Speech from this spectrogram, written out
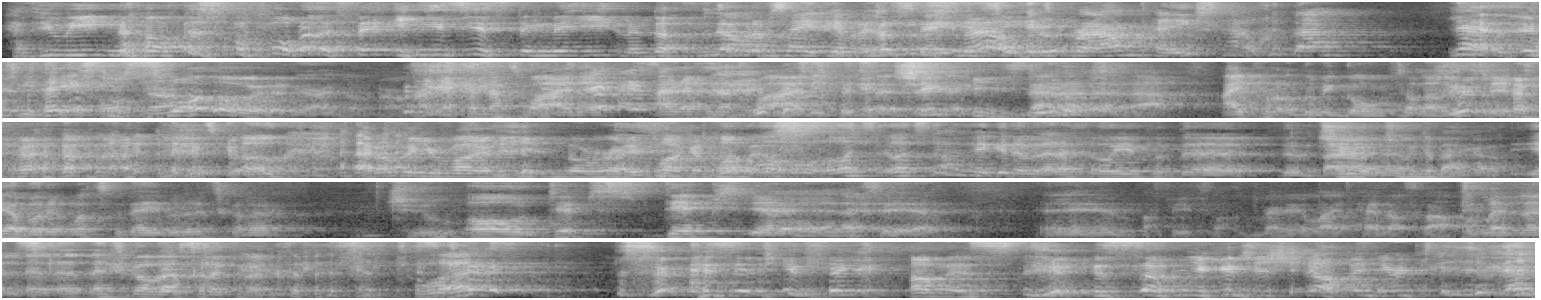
Have you eaten hummus before? That's the easiest thing to eat and it doesn't. No, but I'm saying, yeah, but it it's doesn't smell, teeth. It's brown paste. How could that? Yeah, it's paste. You swallow it. Yeah, I don't know. I reckon that's why. They, I reckon that's why they put the- Chickpeas, no, no, no. I put it under my gums and let it sit. Let's go. I don't think you're fucking eating the right fucking What- what- hummus. What's what's that thing in America where you put the the Chew, bag- chewing tobacco. Yeah, but it, what's the name of it? It's got a Chew? Oh, dips. dips. Yeah, yeah, yeah that's it. Yeah. Um, I've been fucking many a light head off that. But let, let, let, let's go back to the what? As if you think hummus is something you can just shove in your. That's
